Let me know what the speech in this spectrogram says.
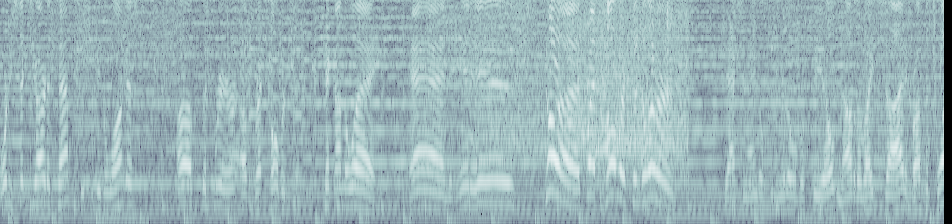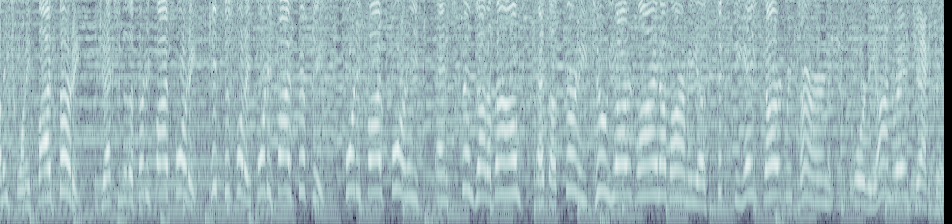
46 yard attempt. This would be the longest of the career of Brett Culbertson. Kick on the way. And it is good. Brett Culbertson delivers. Jackson angles to the middle of the field, now to the right side, across the 20, 25, 30. Jackson to the 35, 40. Keeps his footing, 45, 50. 45 40 and spins out of bounds at the 32 yard line of Army. A 68 yard return for DeAndre Jackson.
